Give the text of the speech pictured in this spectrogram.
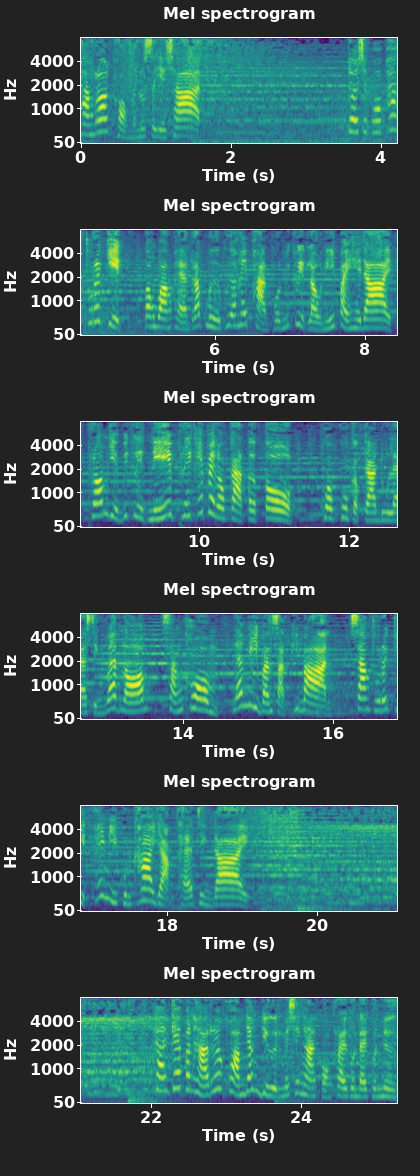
ทางรอดของมนุษยชาติ โดยเฉพาะภาคธุรกิจต้องวางแผนรับมือเพื่อให้ผ่านพ้นวิกฤตเหล่านี้ไปให้ได้ พร้อมหยิบวิกฤตนี้พลิกให้เป็นโอกาสเติบโต ควบคู่กับการดูแลสิ่งแวดล้อม สังคม และมีบรรษัทพิบาล สร้างธุรกิจให้มีคุณค่าอย่างแท้จริงได้ การแก้ปัญหาเรื่องความยั่งยืนไม่ใช่งานของใครคนใดคนหนึ่ง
